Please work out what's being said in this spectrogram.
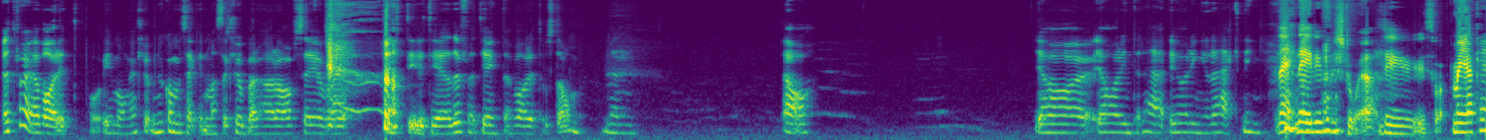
jag tror jag har varit på, i många klubbar, nu kommer säkert en massa klubbar höra av sig och vara jätteirriterade för att jag inte har varit hos dem. Men ja. Jag har, jag har, inte rä- jag har ingen räkning. Nej, nej, det förstår jag. Det är svårt. Men jag kan,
